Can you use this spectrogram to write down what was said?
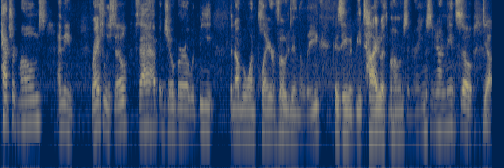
Patrick Mahomes, I mean, rightfully so. If that happened, Joe Burrow would be the number one player voted in the league because he would be tied with Mahomes and rings. You know what I mean? So Yeah.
